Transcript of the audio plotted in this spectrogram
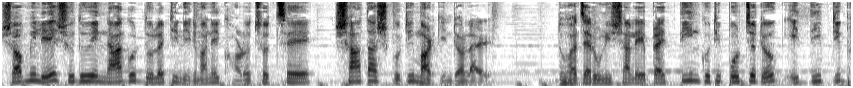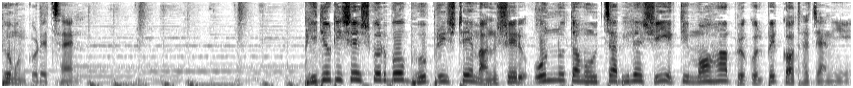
সব মিলিয়ে শুধু এই নাগরদোলাটি নির্মাণের খরচ হচ্ছে সাতাশ কোটি মার্কিন ডলার। দু হাজার উনিশ সালে প্রায় তিন কোটি পর্যটক এই দ্বীপটি ভ্রমণ করেছেন। ভিডিওটি শেষ করব ভূপৃষ্ঠে মানুষের অন্যতম উচ্চাভিলাষী একটি মহা প্রকল্পের কথা জানিয়ে।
